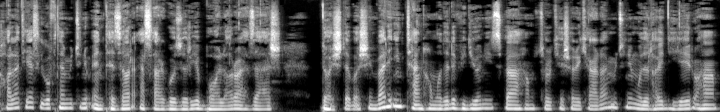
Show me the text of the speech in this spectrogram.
حالتی هست که گفتم می‌تونیم انتظار اثرگذاری بالا رو ازش داشته باشیم. ولی این تنها مدل ویدیو نیست و همونطور که اشاره کردم می‌تونیم مدل های دیگه رو هم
